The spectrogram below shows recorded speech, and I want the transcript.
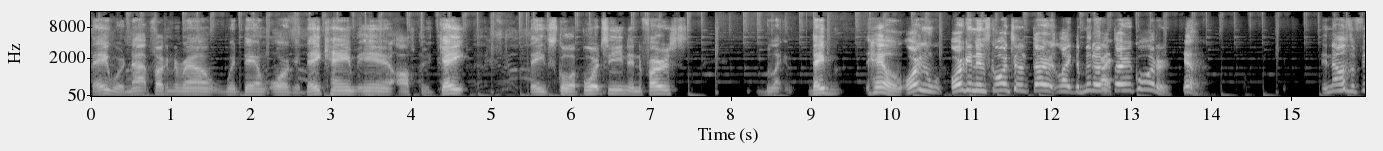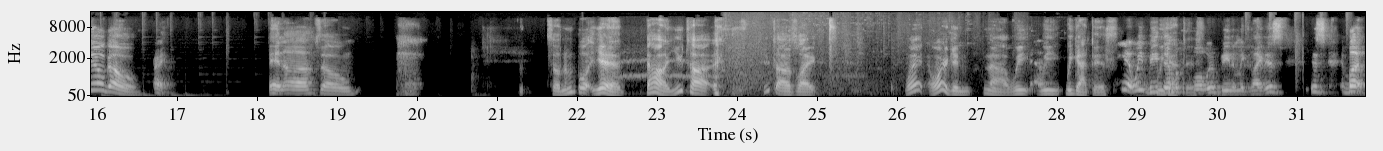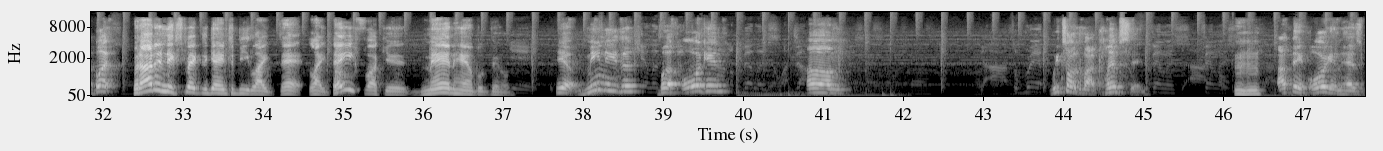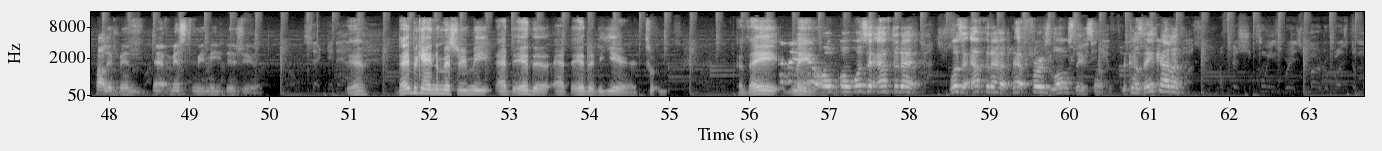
They were not fucking around with damn Oregon. They came in off the gate. They scored 14 in the first. They hell, Oregon, Oregon didn't score till the third, like the middle of the third quarter. Yeah, And that was a field goal. right. And uh, So so them boy, yeah, dog, Utah, Utah was like, what? Oregon? Nah, we we we got this. yeah, we beat We them before. We beat them like this. This, but but But I didn't expect the game to be like that. Like they fucking manhandled them. Yeah, me neither. But Oregon, um, we talked about Clemson. hmm I think Oregon has probably been that mystery meat this year. Yeah, they became the mystery meat at the end of at the end of the year, because they Year, man, or, or was it after that? was it after that that first loss they suffered? Because they kind of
